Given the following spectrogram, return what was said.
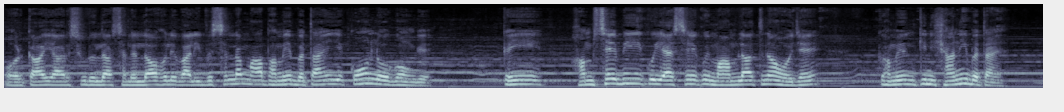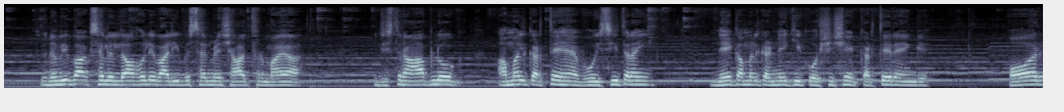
और कहा, या रसूलुल्लाह सल्लल्लाहु अलैहि वसल्लम, आप हमें बताएँ, ये कौन लोग होंगे? कहीं हमसे भी कोई ऐसे कोई मामला ना हो जाएँ कि हमें उनकी निशानी बताएँ। तो नबी पाक सल्लल्लाहु अलैहि वसल्लम ने शाद फरमाया, जिस तरह आप लोग अमल करते हैं, वो इसी तरह ही नेक अमल करने की कोशिशें करते रहेंगे। और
